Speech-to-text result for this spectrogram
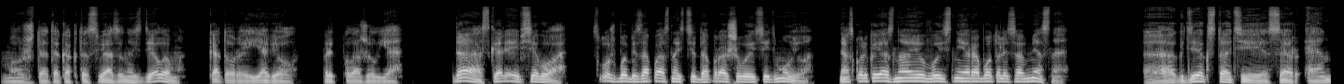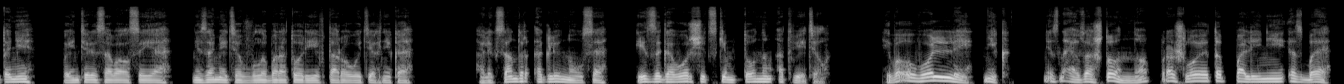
Может, это как-то связано с делом, которое я вел, предположил я. Да, скорее всего. Служба безопасности допрашивает седьмую. Насколько я знаю, вы с ней работали совместно. А где, кстати, сэр Энтони? поинтересовался я, не заметив в лаборатории второго техника. Александр оглянулся, и заговорщицким тоном ответил. «Его уволили, Ник. Не знаю за что, но прошло это по линии СБ».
